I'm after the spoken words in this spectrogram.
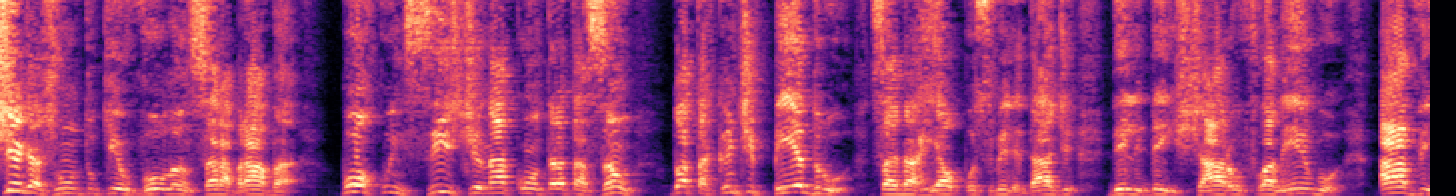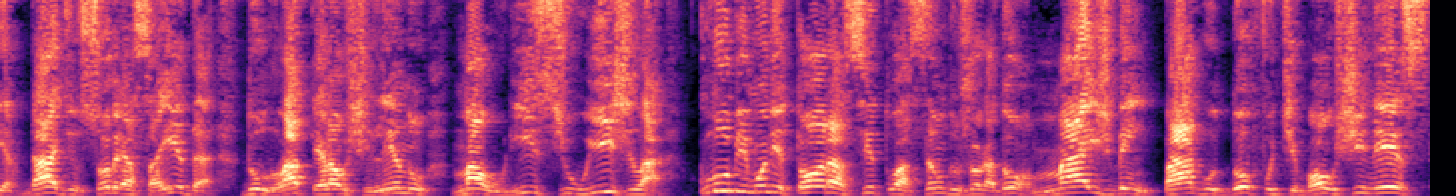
Chega junto que eu vou lançar a braba. Porco insiste na contratação do atacante Pedro. Saiba a real possibilidade dele deixar o Flamengo. A verdade sobre a saída do lateral chileno Maurício Isla. Clube monitora a situação do jogador mais bem pago do futebol chinês.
